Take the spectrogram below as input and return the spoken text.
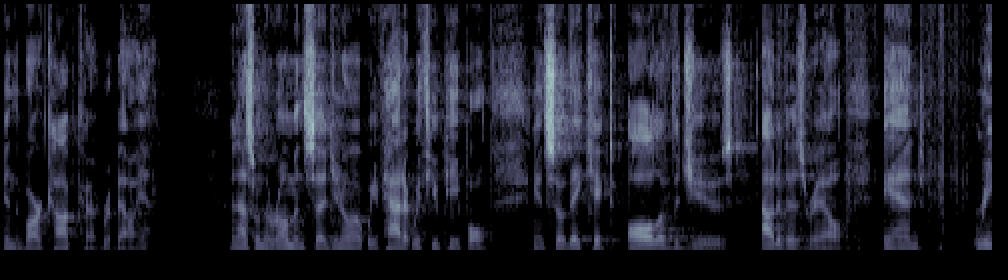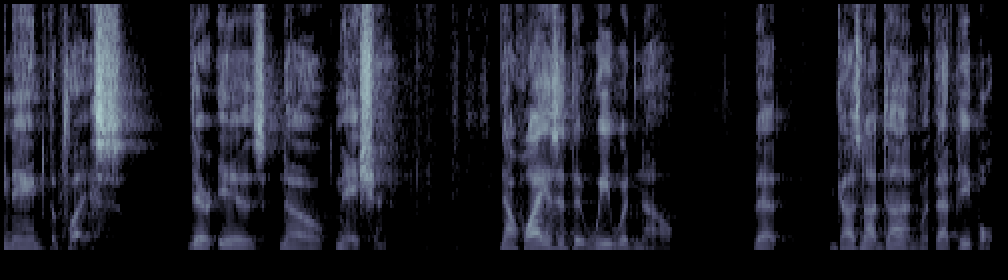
in the Bar Kokhba rebellion. And that's when the Romans said, you know what, we've had it with you people. And so they kicked all of the Jews out of Israel and renamed the place. There is no nation. Now, why is it that we would know that God's not done with that people?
